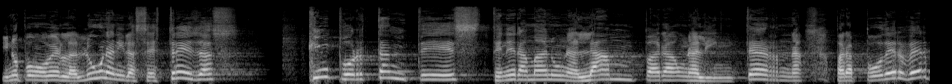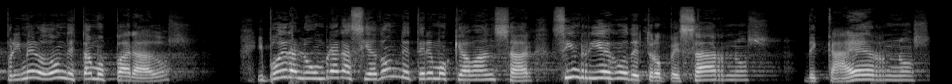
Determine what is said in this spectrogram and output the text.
y no podemos ver la luna ni las estrellas, Qué importante es tener a mano una lámpara, una linterna, para poder ver primero dónde estamos parados y poder alumbrar hacia dónde tenemos que avanzar sin riesgo de tropezarnos, de caernos,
